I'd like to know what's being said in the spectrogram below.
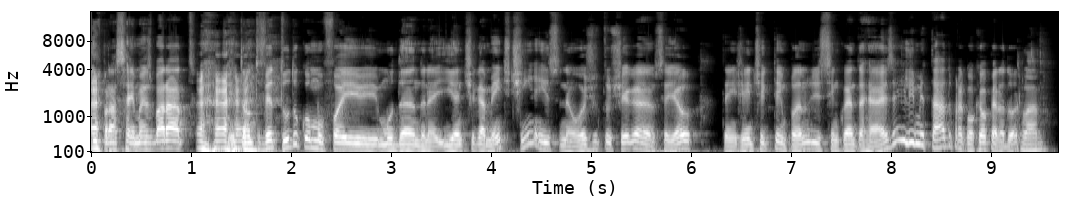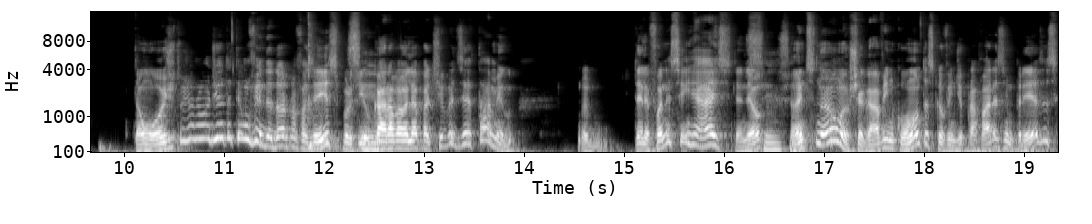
e, e pra sair mais barato. Então tu vê tudo como foi mudando, né? E antigamente tinha isso, né? Hoje tu chega, sei eu, tem gente que tem plano de 50 reais, é ilimitado pra qualquer operador. Claro. Então hoje tu já não adianta ter um vendedor pra fazer isso, porque Sim. o cara vai olhar pra ti e vai dizer, tá, amigo, telefone é 100 reais, entendeu? Sim, sim. Antes não, eu chegava em contas que eu vendi pra várias empresas,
